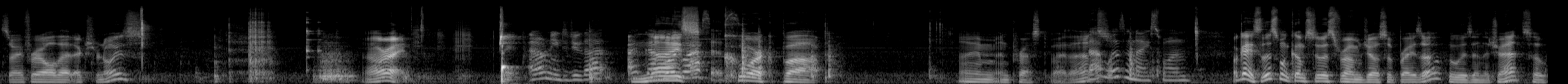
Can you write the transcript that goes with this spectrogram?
Sorry for all that extra noise. All right, I don't need to do that. I've got nice more glasses. cork pop. I am impressed by that. That was a nice one. Okay, so this one comes to us from Joseph Brazeau, who is in the chat. So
